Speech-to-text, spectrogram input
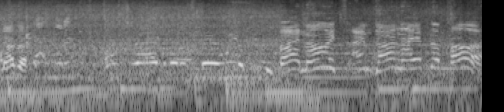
Another. But no, it's, I'm done. I have no power.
